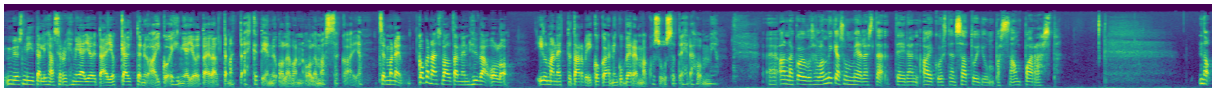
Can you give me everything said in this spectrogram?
myös niitä lihasryhmiä, joita ei ole käyttänyt aikoihin ja joita ei välttämättä ehkä tiennyt olevan olemassakaan. Ja semmoinen kokonaisvaltainen hyvä olo ilman, että tarvii koko ajan niin kuin verenmakuisuussa tehdä hommia. Anna Koivusalo, mikä sun mielestä teidän aikuisten satujumpassa on parasta? No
